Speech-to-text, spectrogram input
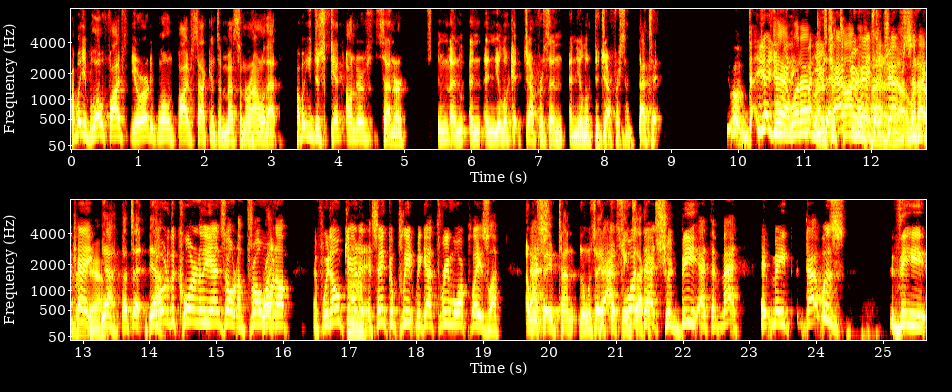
How about you blow five? You're already blowing five seconds of messing around with that. How about you just get under center and and, and, and you look at Jefferson and you look to Jefferson. That's it. well, yeah, you Yeah, can- whatever. You It's tap your head to pattern, yeah, Jefferson, like, hey, yeah. Yeah, that's it. Yeah. go to the corner of the end zone. I'm throwing Right. one up. If we don't get Mm. it, it's incomplete. We got three more plays left. and we that's- save 10, and we save That's 15 what seconds. that should be at the mat. It made that was the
